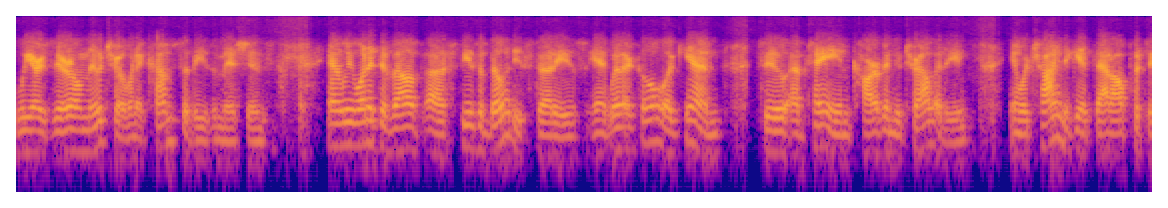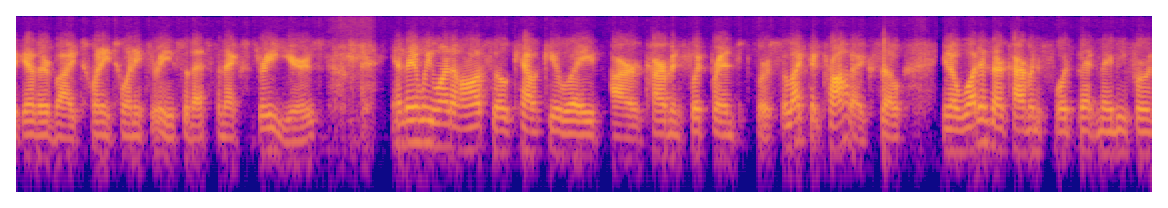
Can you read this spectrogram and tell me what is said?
we are zero neutral when it comes to these emissions, and we want to develop uh, feasibility studies and with our goal again to obtain carbon neutrality. And we're trying to get that all put together by 2023, so that's the next three years. And then we want to also calculate our carbon footprints for selected products. So, you know, what is our carbon footprint maybe for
